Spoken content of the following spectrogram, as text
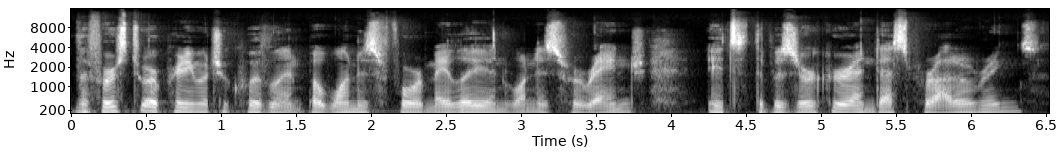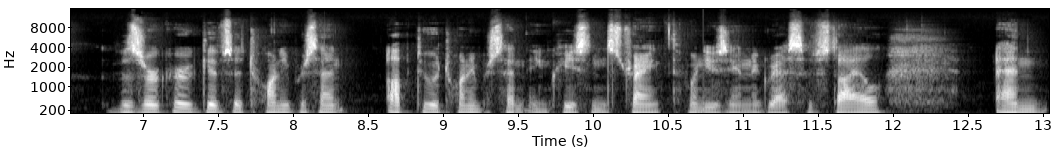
the first two are pretty much equivalent, but one is for melee and one is for range. It's the Berserker and Desperado rings. Berserker gives a 20% up to a 20% increase in strength when using an aggressive style, and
